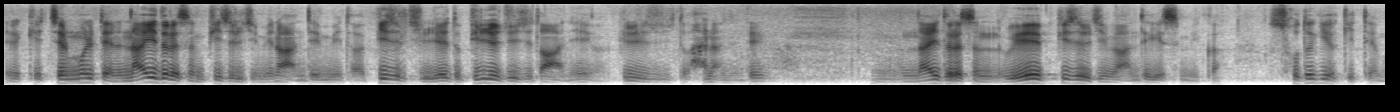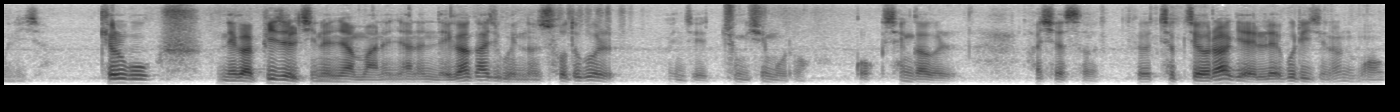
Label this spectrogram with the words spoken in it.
이렇게 젊을 때는 나이 들어서는 빚을 지면 안 됩니다. 빚을 질려 해도 빌려주지도 않아요. 빌려주지도 않았는데 음, 나이 들어서는 왜 빚을 지면 안 되겠습니까? 소득이었기 때문이죠. 결국 내가 빚을 지느냐 마느냐는 내가 가지고 있는 소득을 이제 중심으로 꼭 생각을 하셔서 그 적절하게 레버리지는 뭐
